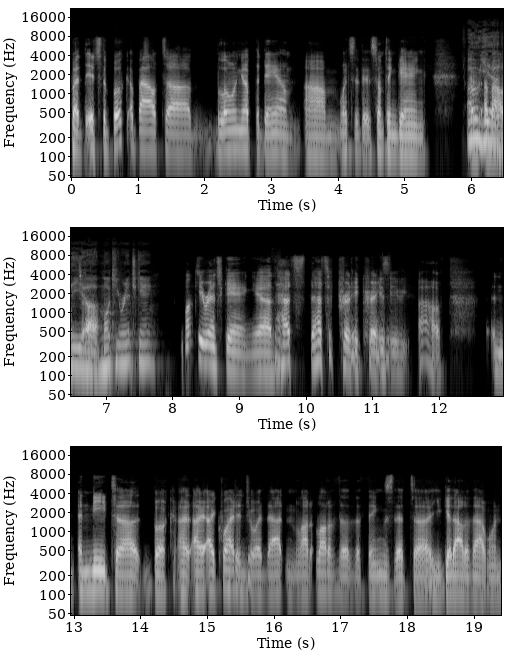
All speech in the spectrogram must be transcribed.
but it's the book about, uh, blowing up the dam. Um, what's it? Something gang. Oh yeah. About, the, uh, uh, Monkey Wrench gang. Monkey Wrench Gang. Yeah, that's that's a pretty crazy, uh, and, a neat uh, book. I, I, I, quite enjoyed that, and a lot a lot of the the things that uh, you get out of that one.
